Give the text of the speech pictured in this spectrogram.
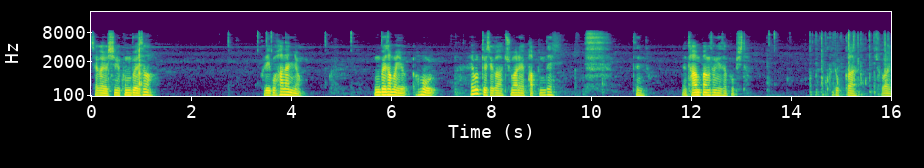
제가 열심히 공부해서 그리고 한한령 공부해서 한번 한번 해볼게요. 제가 주말에 바쁜데. 다음 방송에서 봅시다. 구독과 좋아요.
